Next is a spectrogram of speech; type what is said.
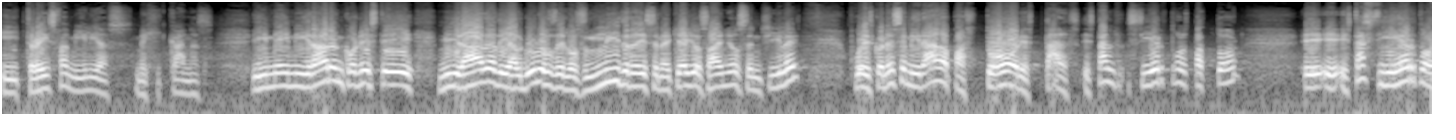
y tres familias mexicanas. Y me miraron con este mirada de algunos de los líderes en aquellos años en Chile, pues con esa mirada, pastor, ¿está, está cierto, pastor? Eh, eh, ¿Está cierto?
